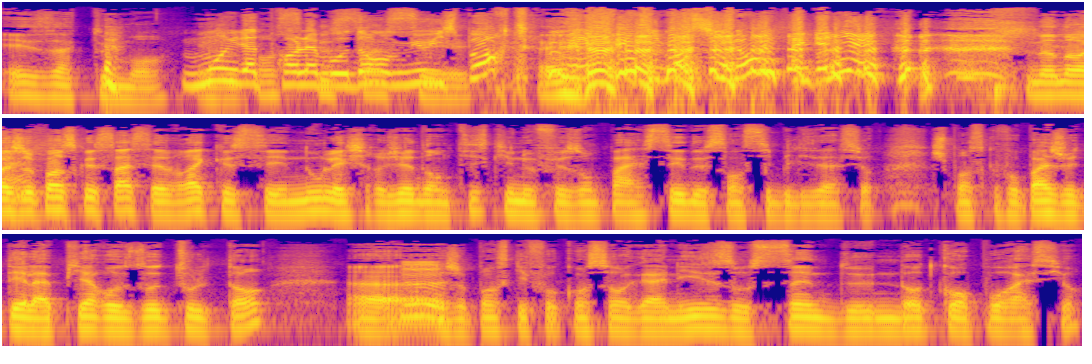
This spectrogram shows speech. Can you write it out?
Exactement. Moins il a de problèmes aux dents, mieux il se porte, mais effectivement, sinon, il va gagner. Non, non, je pense que ça, c'est vrai que c'est nous, les chirurgiens dentistes, qui ne faisons pas assez de sensibilisation. Je pense qu'il faut pas jeter la pierre aux autres tout le temps. Euh, Mm. Je pense qu'il faut qu'on s'organise au sein de notre corporation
